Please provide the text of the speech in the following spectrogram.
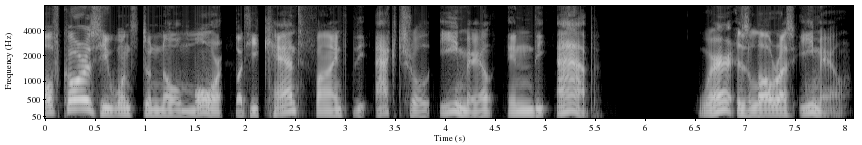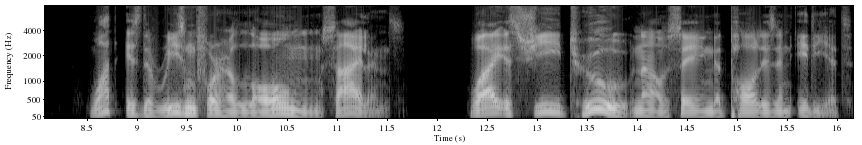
Of course, he wants to know more, but he can't find the actual email in the app. Where is Laura's email? What is the reason for her long silence? Why is she too now saying that Paul is an idiot?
